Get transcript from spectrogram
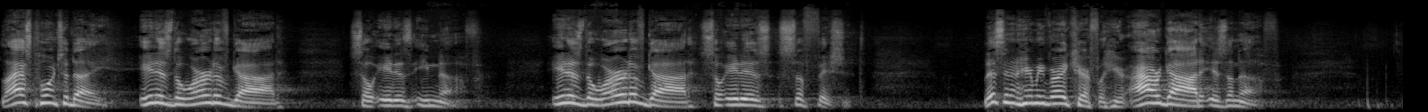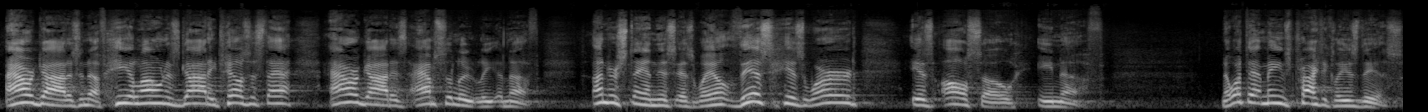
Last point today it is the Word of God so it is enough. It is the Word of God, so it is sufficient. Listen and hear me very carefully here. Our God is enough. Our God is enough. He alone is God. He tells us that. Our God is absolutely enough. Understand this as well. This, His Word, is also enough. Now, what that means practically is this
